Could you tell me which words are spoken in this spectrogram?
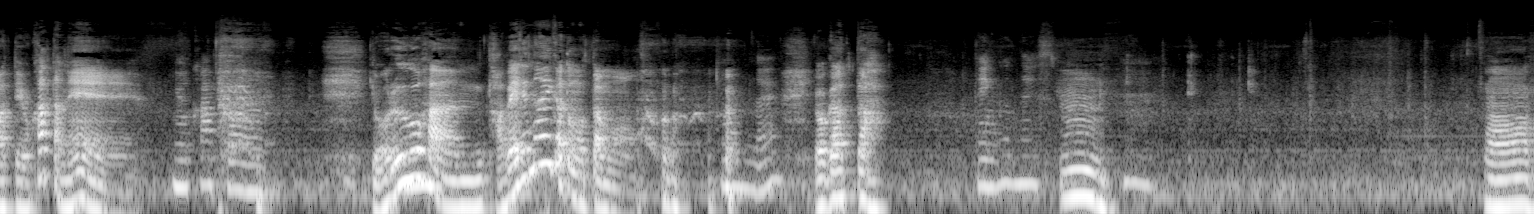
あってよかったね。よかった。夜ご飯食べれないかと思ったもなんで？ん。よかった。天狗です。うん。あ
